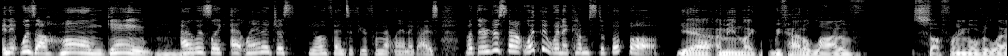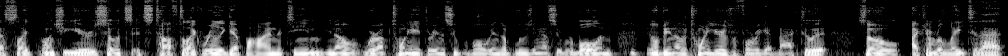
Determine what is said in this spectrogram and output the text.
And it was a home game. Mm. I was like, Atlanta just, no offense if you're from Atlanta, guys, but they're just not with it when it comes to football. Yeah, I mean, like we've had a lot of suffering over the last like bunch of years, so it's it's tough to like really get behind the team. You know, we're up 28-3 in the Super Bowl. We ended up losing that Super Bowl, and it'll be another 20 years before we get back to it. So I can relate to that.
